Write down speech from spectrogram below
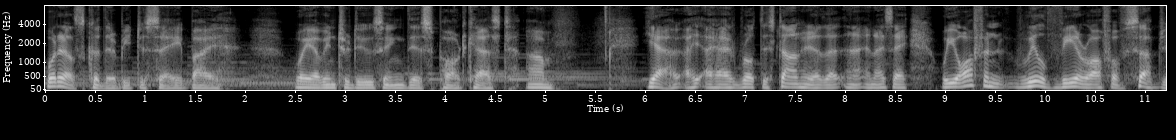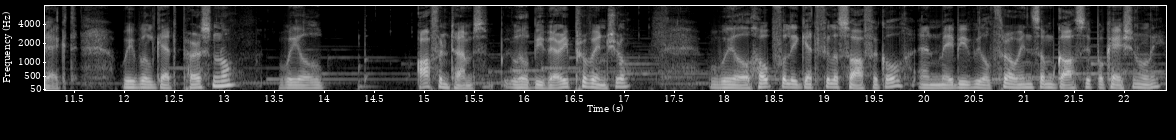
what else could there be to say by way of introducing this podcast? Yeah, I, I, wrote this down here, that, and I say we often will veer off of subject. We will get personal. We'll oftentimes will be very provincial. We'll hopefully get philosophical, and maybe we'll throw in some gossip occasionally.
